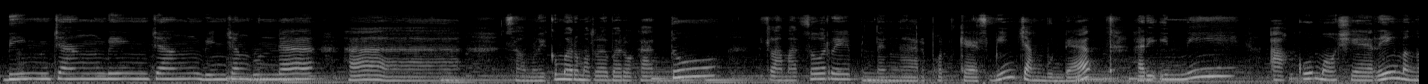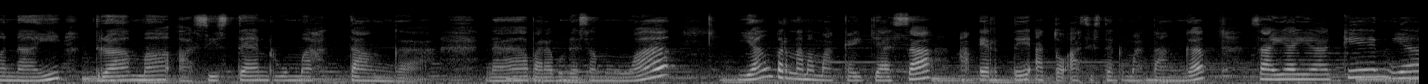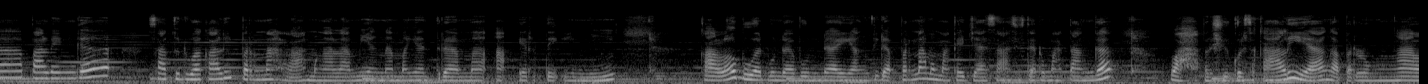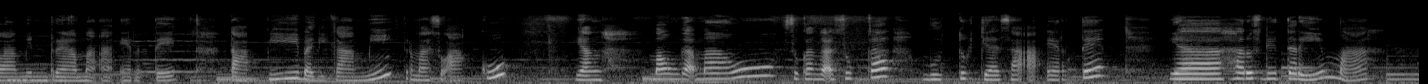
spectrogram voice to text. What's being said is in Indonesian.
Bincang, bincang, bincang bunda. Ha. Assalamualaikum warahmatullahi wabarakatuh. Selamat sore pendengar podcast Bincang Bunda. Hari ini aku mau sharing mengenai drama asisten rumah tangga. Nah para bunda semua yang pernah memakai jasa ART atau asisten rumah tangga, saya yakin ya paling enggak satu dua kali pernah lah mengalami yang namanya drama ART ini. Kalau buat bunda-bunda yang tidak pernah memakai jasa asisten rumah tangga, wah bersyukur sekali ya nggak perlu ngalamin drama ART. Tapi bagi kami, termasuk aku, yang mau nggak mau suka nggak suka butuh jasa ART ya harus diterima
